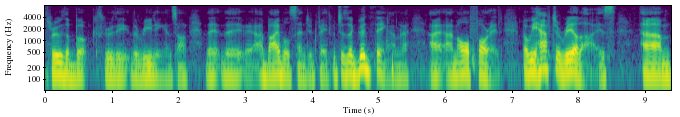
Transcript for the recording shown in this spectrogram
through the book, through the, the reading and so on, the, the, a Bible centered faith, which is a good thing. I mean, I, am all for it. But we have to realize, um,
